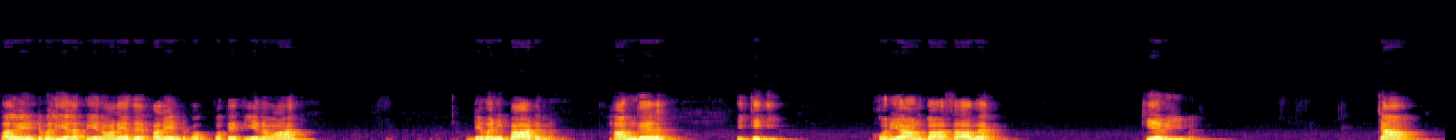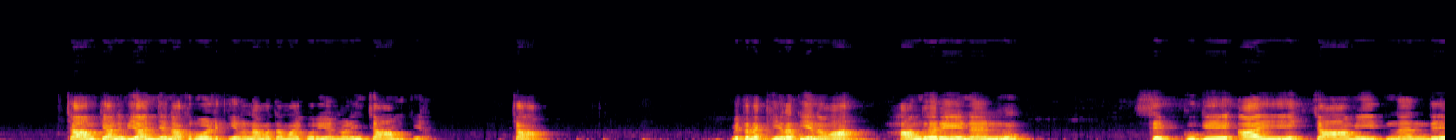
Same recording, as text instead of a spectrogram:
පළවෙනිටම ලියලා තියෙනවා නේද? පළවෙනි පොතේ තියෙනවා දෙවනි පාඩම. හංගල් ඉකිගි කොරියානු භාෂාව කියවීම. චාම්. චාම් කියන්නේ ව්‍යංජන අකුරු වලට කියන නම තමයි කොරියන් වලින් චාම් කියන්නේ. චාම්. මෙතන කියලා තියෙනවා හංගරේනන් සිප්කුගේ අයි චාමි ඉත්නන්දේ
